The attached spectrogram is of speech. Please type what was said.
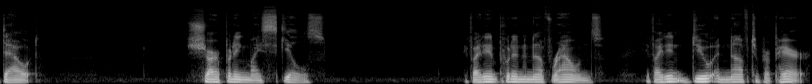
doubt, sharpening my skills, if I didn't put in enough rounds, if I didn't do enough to prepare,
